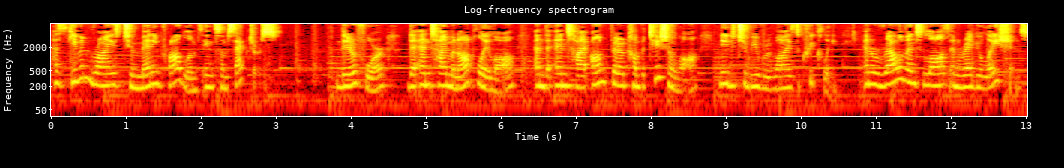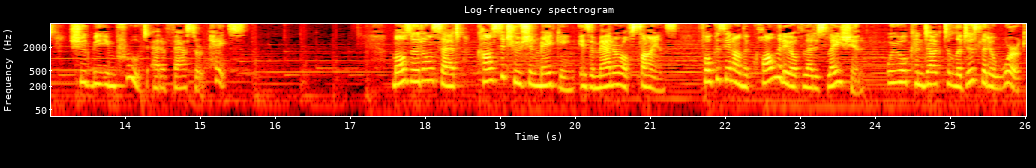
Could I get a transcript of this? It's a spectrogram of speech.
has given rise to many problems in some sectors. Therefore, the anti monopoly law and the anti unfair competition law need to be revised quickly, and relevant laws and regulations should be improved at a faster pace. Mao Zedong said, Constitution making is a matter of science. Focusing on the quality of legislation, we will conduct legislative work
